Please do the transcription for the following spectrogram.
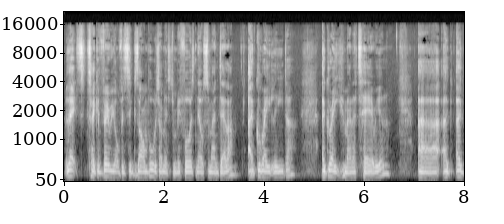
Let's take a very obvious example, which I mentioned before, is Nelson Mandela, a great leader, a great humanitarian, uh, a, a,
